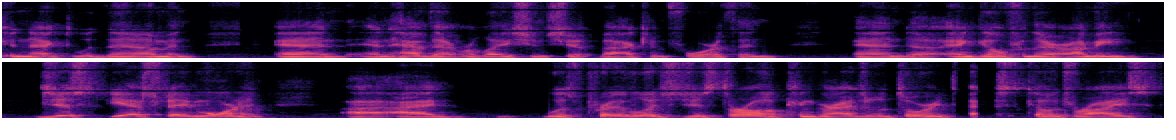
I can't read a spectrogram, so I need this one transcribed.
connect with them and and and have that relationship back and forth and and uh, and go from there. I mean, just yesterday morning, I, I, was privileged to just throw a congratulatory text to Coach Rice,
